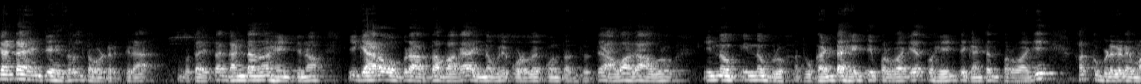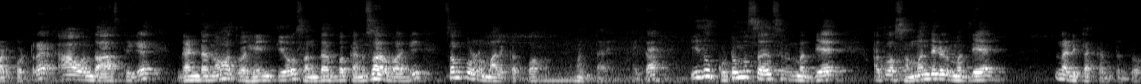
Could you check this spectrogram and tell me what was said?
ಗಂಡ ಹೆಂಡತಿ ಹೆಸರಲ್ಲಿ ತೊಗೊಂಡಿರ್ತೀರ? ಗೊತ್ತಾಯ್ತಾ? ಗಂಡನೋ, ಹೆಂಡ್ತಿನೋ? ಈಗ ಯಾರೋ ಒಬ್ಬರು ಅರ್ಧ ಭಾಗ ಇನ್ನೊಬ್ರಿಗೆ ಕೊಡಬೇಕು ಅಂತ ಅನ್ಸುತ್ತೆ. ಆವಾಗ ಅವರು ಇನ್ನೊಬ್ ಇನ್ನೊಬ್ಬರು ಅಥವಾ ಗಂಡ ಹೆಂಡತಿ ಪರವಾಗಿ ಅಥವಾ ಹೆಂಡತಿ ಗಂಡನ ಪರವಾಗಿ ಹಕ್ಕು ಬಿಡುಗಡೆ ಮಾಡಿಕೊಟ್ರೆ ಆ ಒಂದು ಆಸ್ತಿಗೆ ಗಂಡನೋ ಅಥವಾ ಹೆಂಡತಿಯೋ ಸಂದರ್ಭಕ್ಕೆ ಅನುಸಾರವಾಗಿ ಸಂಪೂರ್ಣ ಮಾಲೀಕತ್ವ ಹೊಂದ್ತಾರೆ ಆಯಿತಾ? ಇದು ಕುಟುಂಬ ಸದಸ್ಯರ ಮಧ್ಯೆ ಅಥವಾ ಸಂಬಂಧಿಗಳ ಮಧ್ಯೆ ನಡೀತಕ್ಕಂಥದ್ದು.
